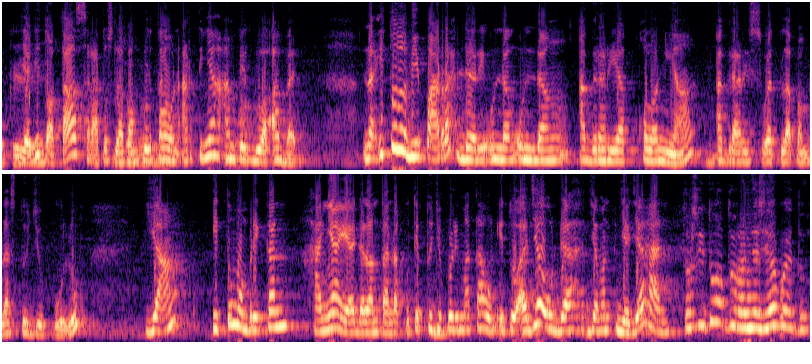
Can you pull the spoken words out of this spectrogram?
okay. Jadi total 180 tahun, artinya hampir dua abad. Nah, itu lebih parah dari Undang-Undang Agraria Kolonial, hmm. Agraris Wet 1870 yang itu memberikan hanya ya dalam tanda kutip 75 tahun. Itu aja udah zaman penjajahan. Terus itu aturannya siapa itu?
